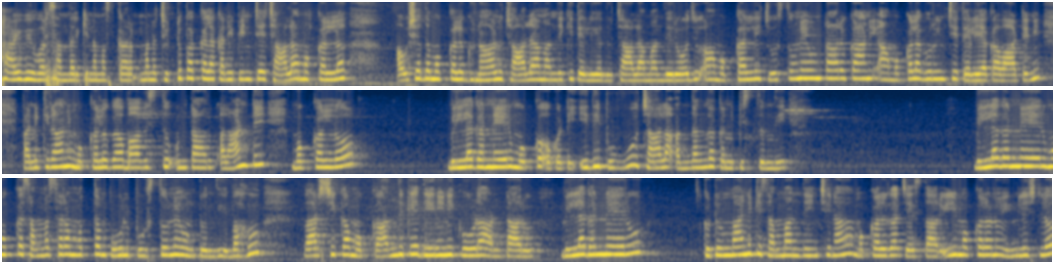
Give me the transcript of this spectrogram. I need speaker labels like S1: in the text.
S1: Hi viewers అందరికీ నమస్కారం. మన చుట్టుపక్కల కనిపించే చాలా మొక్కల్లో ఔషధ మొక్కల గుణాలు చాలామందికి తెలియదు. చాలామంది రోజు ఆ మొక్కల్ని చూస్తూనే ఉంటారు కానీ ఆ మొక్కల గురించి తెలియక వాటిని పనికిరాని మొక్కలుగా భావిస్తూ ఉంటారు. అలాంటి మొక్కల్లో బిల్లగన్నేరు మొక్క ఒకటి. ఇది పువ్వు చాలా అందంగా కనిపిస్తుంది. బిల్లగన్నేరు మొక్క సంవత్సరం మొత్తం పూలు పూస్తూనే ఉంటుంది. బహు వార్షిక మొక్క అందుకే దీనిని కూడా అంటారు. బిల్లగన్నేరు కుటుంబానికి సంబంధించిన మొక్కలుగా చేస్తారు. ఈ మొక్కలను ఇంగ్లీష్లో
